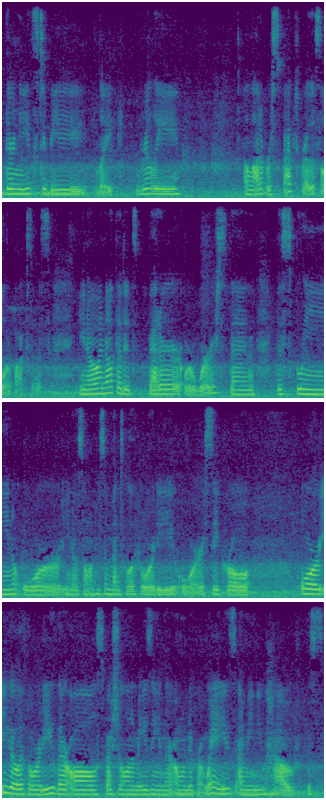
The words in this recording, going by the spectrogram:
there needs to be like really a lot of respect for the solar plexus, you know, and not that it's better or worse than the spleen or, you know, someone who's a mental authority or sacral or ego authority, they're all special and amazing in their own different ways. I mean, you have this,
